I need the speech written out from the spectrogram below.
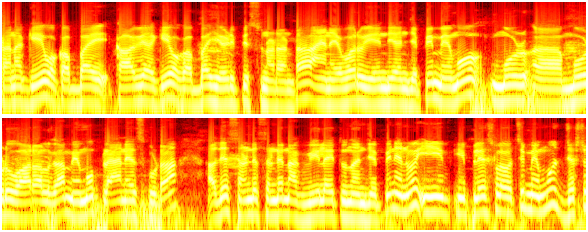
తనకి ఒక అబ్బాయి కావ్యకి ఒక అబ్బాయి ఏడిపిస్తున్నాడంట. ఆయన ఎవరు ఏంది అని చెప్పి మేము మూడు మూడు వారాలుగా మేము ప్లాన్ వేసుకుంటా అదే సండే సండే నాకు వీలైతుందని చెప్పి నేను ఈ ఈ ప్లేస్లో వచ్చి మేము జస్ట్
